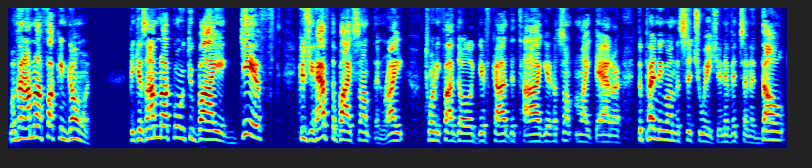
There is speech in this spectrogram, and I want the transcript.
well, then I'm not fucking going. Because I'm not going to buy a gift because you have to buy something, right? $25 gift card to Target or something like that, or depending on the situation. If it's an adult,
